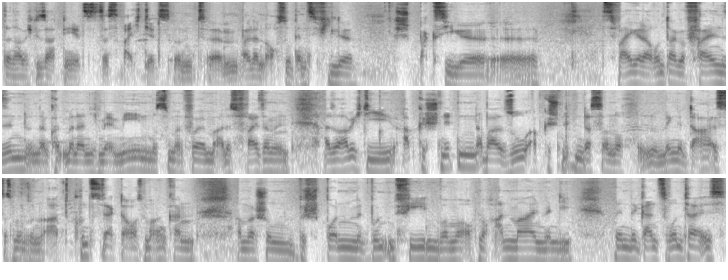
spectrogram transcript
dann habe ich gesagt, nee, jetzt, das reicht jetzt. Und ähm, weil dann auch so ganz viele spacksige äh, Zweige darunter gefallen sind und dann konnte man da nicht mehr mähen, musste man vorher mal alles freisammeln. Also habe ich die abgeschnitten, aber so abgeschnitten, dass da noch eine Menge da ist, dass man so eine Art Kunstwerk daraus machen kann. Haben wir schon besponnen mit bunten Fäden, wollen wir auch noch anmalen, wenn die Rinde ganz runter ist.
